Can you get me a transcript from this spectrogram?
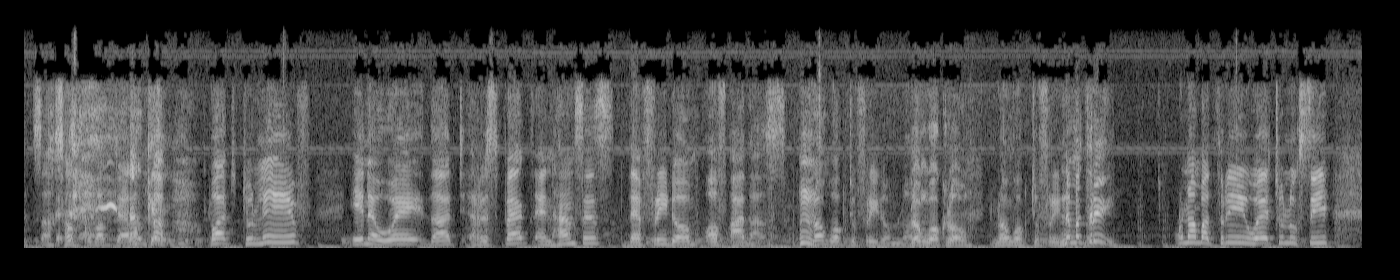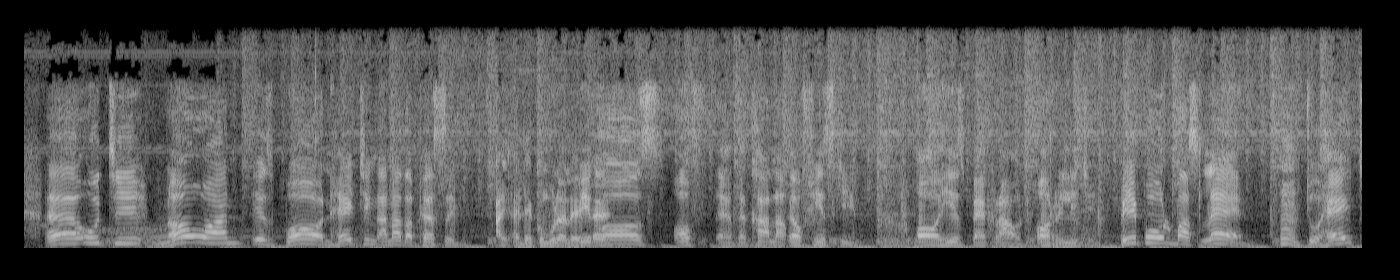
So- so kuba kudala. But to live in a way that respects enhances the freedom of others. Long walk to freedom, Lord. Long walk long. Long walk to freedom. Number Lord. 3. Number three, where to look see, uh, Uti, no one is born hating another person. Ayikhumbula le. Eh, because of uh, the color of his skin or his background or religion. People must learn to hate,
